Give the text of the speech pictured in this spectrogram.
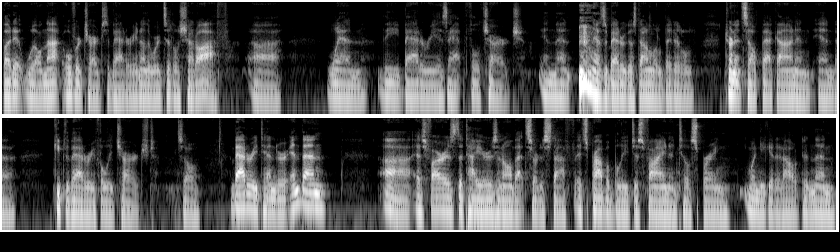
but it will not overcharge the battery. In other words, it'll shut off uh, when the battery is at full charge. And then as the battery goes down a little bit, it'll turn itself back on and, and uh, keep the battery fully charged. So, battery tender. And then, uh, as far as the tires and all that sort of stuff, it's probably just fine until spring when you get it out. And then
